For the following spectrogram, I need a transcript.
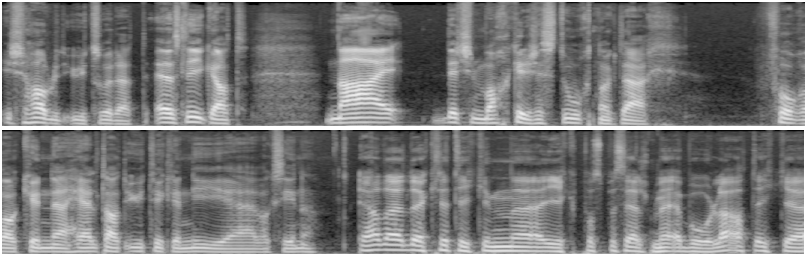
ikke har blitt utryddet? Er det slik at nei, det er ikke markedet ikke stort nok der for å kunne helt tatt utvikle en ny eh, vaksine? Ja, det er det kritikken eh, gikk på, spesielt med ebola. At det ikke,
